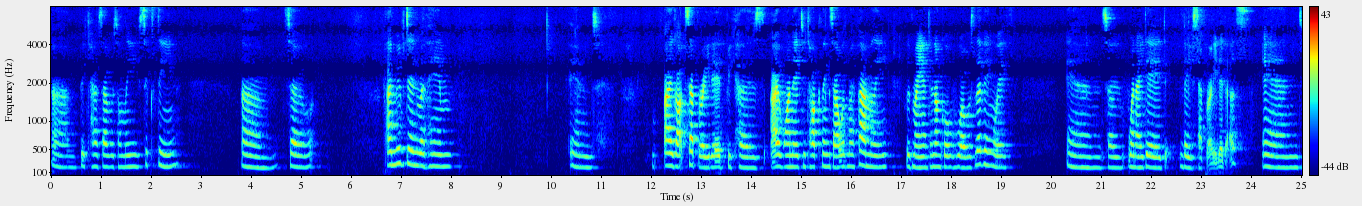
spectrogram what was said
um, because I was only 16. Um, so I moved in with him and I got separated because I wanted to talk things out with my family, with my aunt and uncle who I was living with. And so when I did, they separated us. And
